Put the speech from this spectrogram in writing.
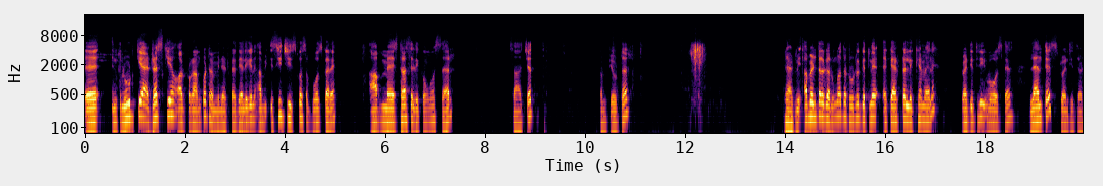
इंक्लूड किया एड्रेस किया और प्रोग्राम को टर्मिनेट कर दिया। लेकिन अब इसी चीज़ को सपोज़ करें, आप, मैं इस तरह से लिखूँगा, सर साजिद कंप्यूटर रेडमी अब एंटर करूँगा तो टोटल कितने कैरेक्टर लिखे मैंने? 23 वो होते हैं। लेंथ इज़ 23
